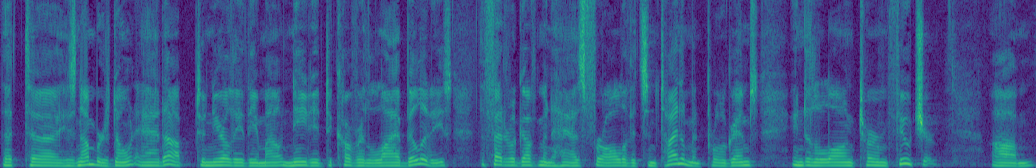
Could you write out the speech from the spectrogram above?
that uh, his numbers don't add up to nearly the amount needed to cover the liabilities the federal government has for all of its entitlement programs into the long term future. Um,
